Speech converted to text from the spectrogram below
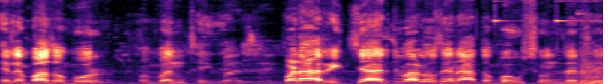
એટલે પાછો બોર બંધ થઈ જાય. પણ આ રિચાર્જ વાળો છે ને આ તો બહુ સુંદર છે.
